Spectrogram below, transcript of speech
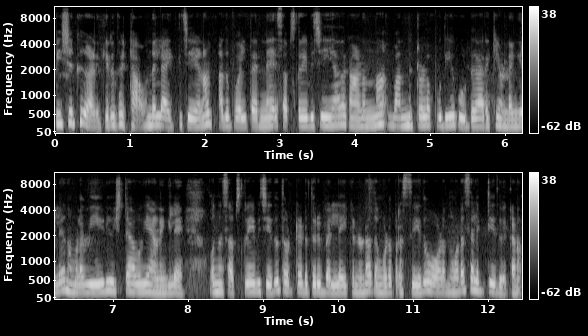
പിശുക്ക് കാണിക്കരുത് കേട്ടോ ഒന്ന് ലൈക്ക് ചെയ്യണം. അതുപോലെ തന്നെ സബ്സ്ക്രൈബ് ചെയ്യാതെ കാണുന്ന വന്നിട്ടുള്ള പുതിയ കൂട്ടുകാരൊക്കെ ഉണ്ടെങ്കിൽ നമ്മളെ വീഡിയോ ഇഷ്ടമാവുകയാണെങ്കിൽ ഒന്ന് സബ്സ്ക്രൈബ് ചെയ്ത് തൊട്ടടുത്തൊരു ബെല്ലൈക്കൺ ഉണ്ട്. അതും കൂടെ പ്രസ് ചെയ്ത് ഓളൊന്നും കൂടെ സെലക്ട് ചെയ്ത് വെക്കണം.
